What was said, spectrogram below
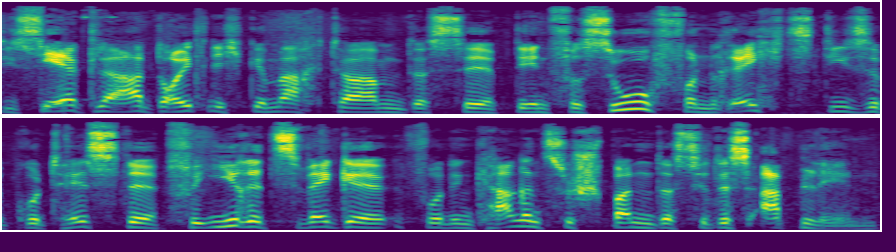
die sehr klar deutlich gemacht haben, dass sie den Versuch von rechts, diese Proteste für ihre Zwecke vor den Karren zu spannen, dass sie das ablehnen.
